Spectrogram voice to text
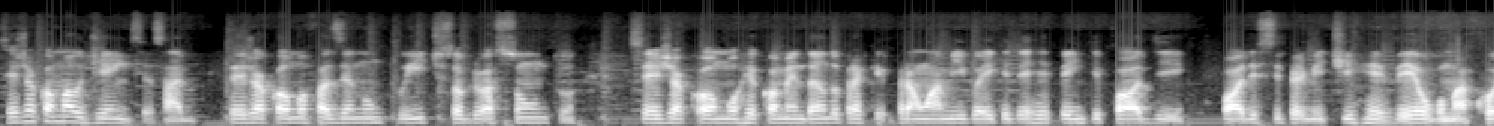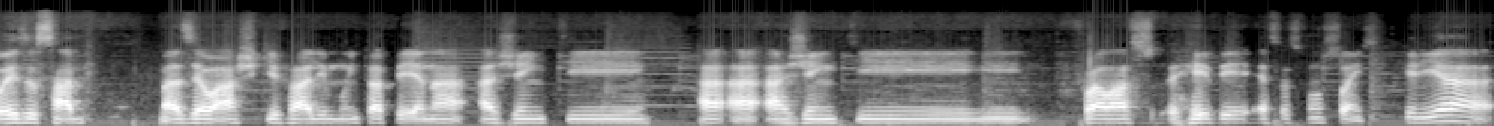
seja como audiência, sabe? Seja como fazendo um tweet sobre o assunto, seja como recomendando para um amigo aí que de repente pode, pode se permitir rever alguma coisa, sabe? Mas eu acho que vale muito a pena a gente a, a, a gente falar rever essas funções. Queria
